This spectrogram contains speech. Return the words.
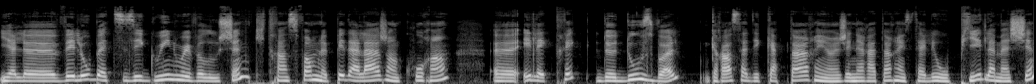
il y a le vélo baptisé Green Revolution qui transforme le pédalage en courant euh, électrique de 12 volts grâce à des capteurs et un générateur installé au pied de la machine.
